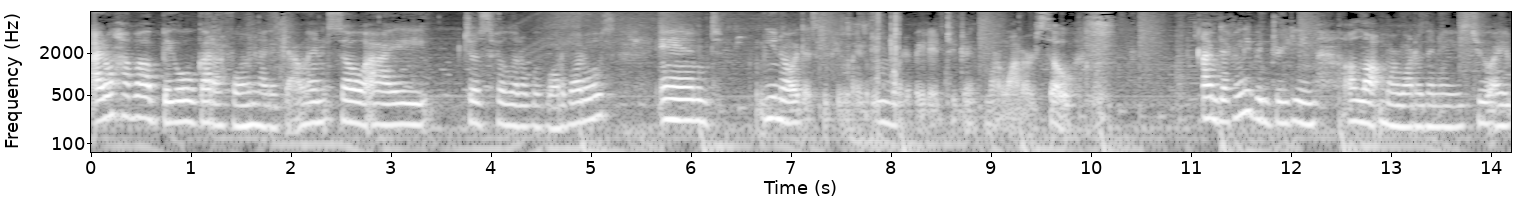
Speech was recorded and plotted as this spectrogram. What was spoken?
i don't have a big old garrafon like a gallon so i just fill it up with water bottles and you know it does keep you motivated to drink more water so I've definitely been drinking a lot more water than I used to. I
